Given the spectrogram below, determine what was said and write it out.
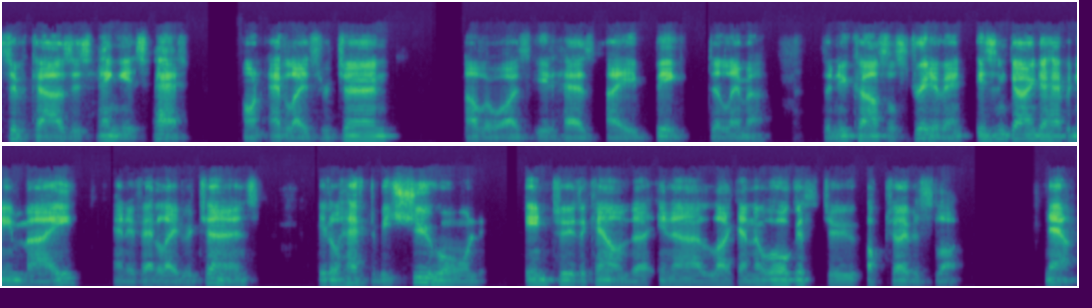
Supercars is hanging its hat on Adelaide's return. Otherwise, it has a big dilemma. The Newcastle Street event isn't going to happen in May, and if Adelaide returns, it'll have to be shoehorned into the calendar in a like an August to October slot. Now,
